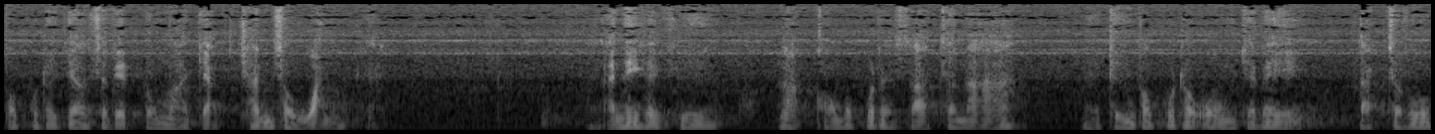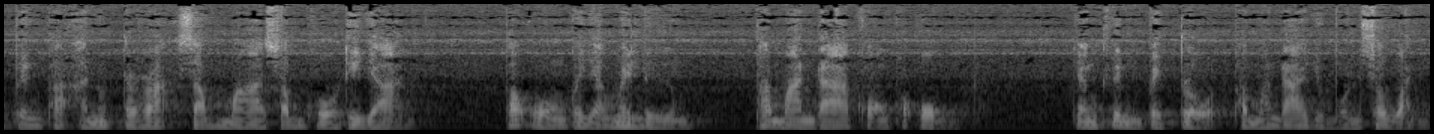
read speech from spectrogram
พระพุทธเจ้าเสด็จลงมาจากชั้นสวรรค์ อันนี้ก็คือหลักของพระพุทธศาสนา ถึงพระพุทธองค์จะได้ตัดจรู้เป็นพระอนุตตรสัมมาสัมโพธิญาณพระองค์ก็ยังไม่ลืมพระมารดาของพระองค์ ยังขึ้นไปโปรดพระมารดาอยู่บนสวรรค์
